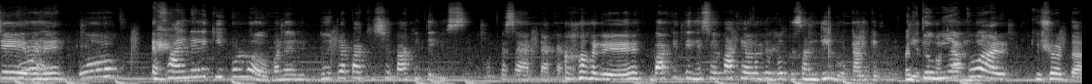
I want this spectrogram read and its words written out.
যে হ্যাঁ, মানে ও ফাইনালি কি করল? মানে দুইটা পাখি সে বাকিতে নিচ্ছে ওর কাছে আর টাকা নেই। আরে। বাকিতে নিচ্ছে ওই পাখি আমাকে বলতেছে আমি দিব কালকে মানে তুমি আপু আর কিশোর দা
